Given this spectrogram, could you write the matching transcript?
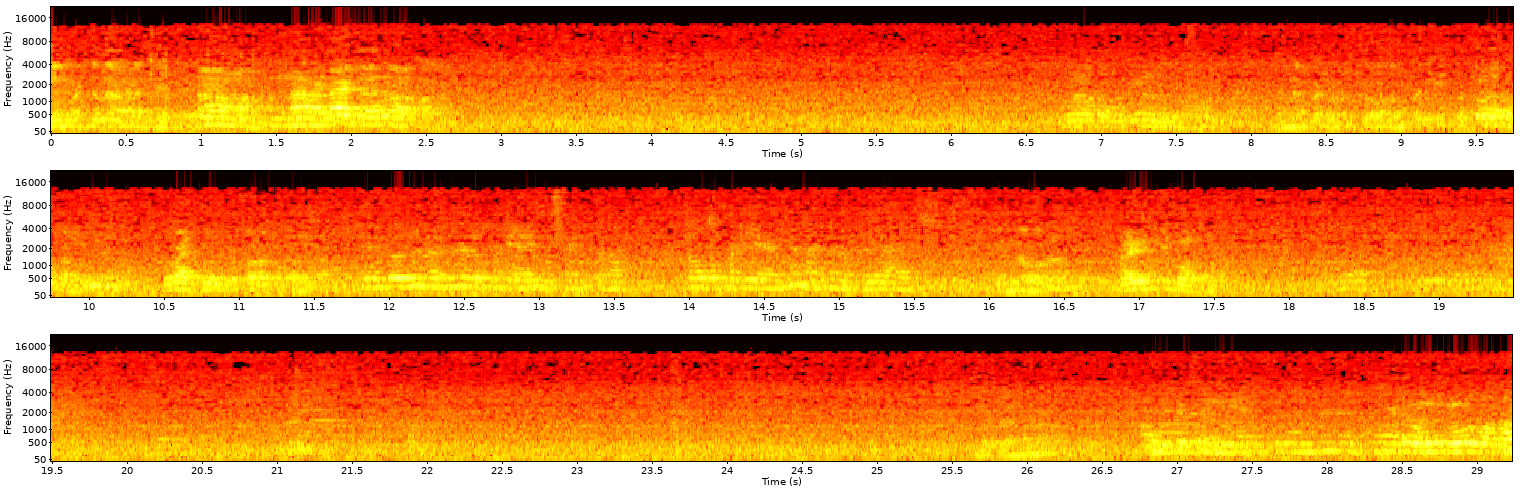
நீ மட்டும்தான் வேலை செய்யுது ஆமா நான் ரெண்டாயிரத்துல இருந்து வேலை பார்க்கறேன். ஊராட்சி வந்து தொடக்கப்பள்ளி இந்த ஒரு போனோம். இது வந்து நூறு ரூபாய்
